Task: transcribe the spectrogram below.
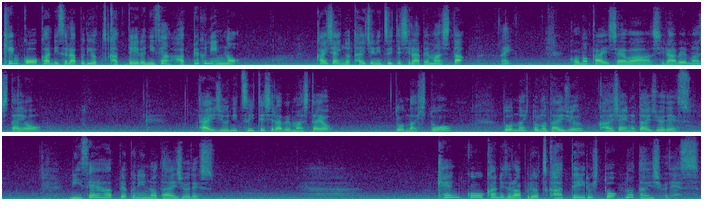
健康を管理するアプリを使っている2800人の会社員の体重について調べました、はい、この会社は調べましたよ。体重について調べましたよ。どんな人？どんな人の体重？会社員の体重です。2800人の体重です。健康を管理するアプリを使っている人の体重です。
